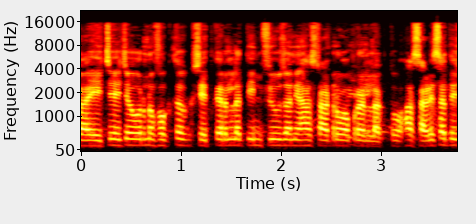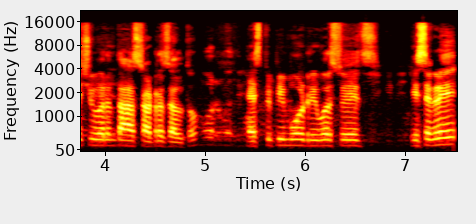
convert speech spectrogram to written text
का याच्या याच्यावरनं फक्त शेतकऱ्याला तीन फ्यूज आणि हा स्टार्टर वापरायला लागतो. हा साडेसात एच पर्यंत हा स्टार्टर चालतो. S P P mode reverse वेज हे सगळे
